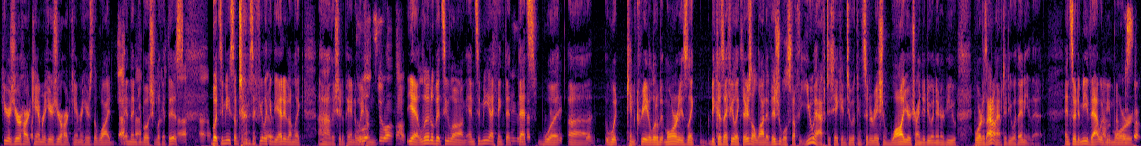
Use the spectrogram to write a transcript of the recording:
here's your hard camera, here's your hard camera, here's the wide, and then you both should look at this. But to me, sometimes I feel like in the edit, I'm like, ah, they should have panned away from. Yeah, a little bit too long, and to me, I think that that's that's what uh, what can create a little bit more is like because I feel like there's a lot of visual stuff that you have to take into a consideration while you're trying to do an interview, whereas I don't have to deal with any of that. And so to me, that would I'm- be I'm more. start,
